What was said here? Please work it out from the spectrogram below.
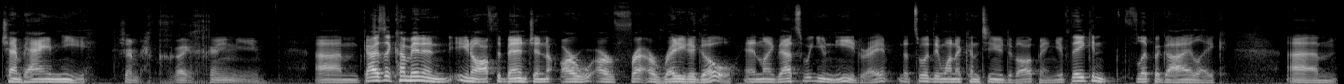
Champagnie. Champagnie. Um, guys that come in and you know off the bench and are are fre- are ready to go, and like that's what you need, right? That's what they want to continue developing. If they can flip a guy like um,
